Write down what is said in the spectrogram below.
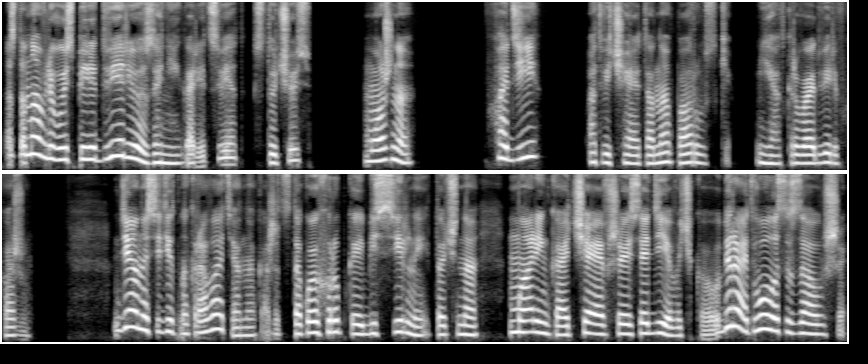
Останавливаюсь перед дверью, за ней горит свет, стучусь. «Можно?» «Входи», — отвечает она по-русски. Я открываю дверь и вхожу. Диана сидит на кровати, она кажется такой хрупкой и бессильной, точно маленькая отчаявшаяся девочка. Убирает волосы за уши,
